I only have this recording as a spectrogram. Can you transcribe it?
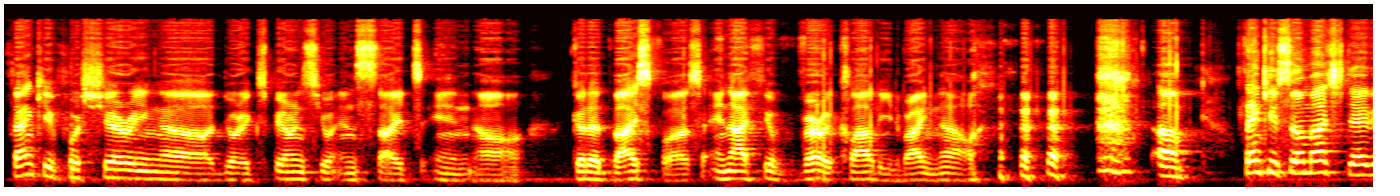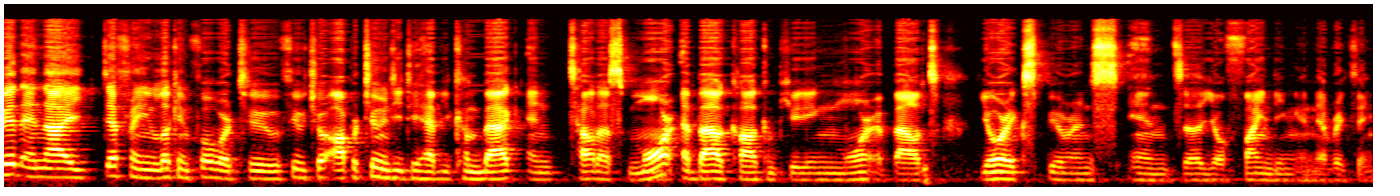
thank you for sharing uh, your experience your insights and uh, good advice for us. And i feel very cloudy right now. Um, Thank you so much, David, and I definitely looking forward to future opportunity to have you come back and tell us more about cloud computing, more about your experience and uh, your finding and everything.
